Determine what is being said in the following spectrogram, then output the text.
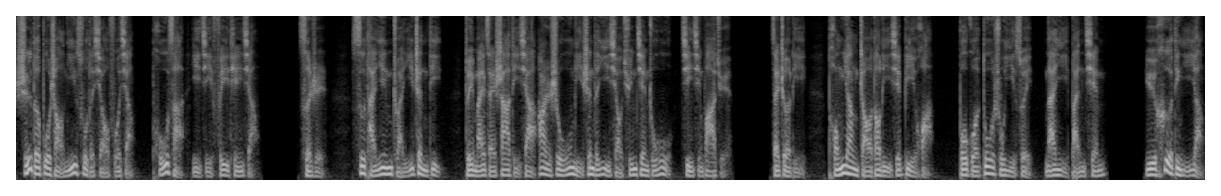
拾得不少泥塑的小佛像。菩萨以及飞天像。次日，斯坦因转移阵地，对埋在沙底下二十五米深的一小群建筑物进行挖掘。在这里，同样找到了一些壁画，不过多数易碎，难以搬迁。与赫定一样，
